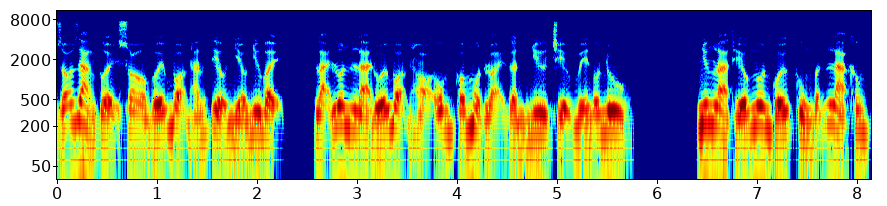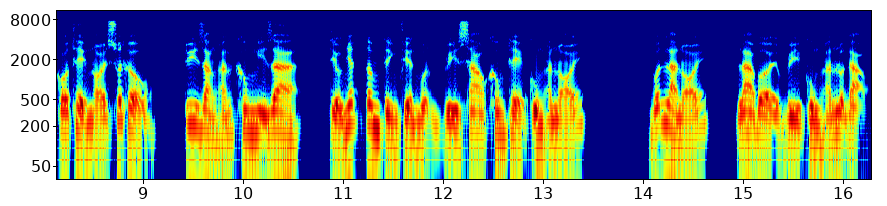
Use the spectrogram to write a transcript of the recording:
Rõ ràng tuổi so với bọn hắn tiểu nhiều như vậy, lại luôn là đối bọn họ ôm có một loại gần như chịu mến ôn nhu. Nhưng là thiếu ngôn cuối cùng vẫn là không có thể nói xuất khẩu, tuy rằng hắn không nghĩ ra, tiểu nhất tâm tình phiền muộn vì sao không thể cùng hắn nói. Vẫn là nói, là bởi vì cùng hắn luận đạo,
